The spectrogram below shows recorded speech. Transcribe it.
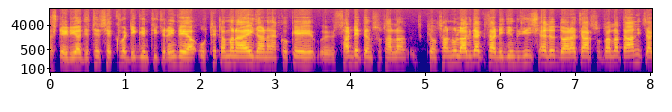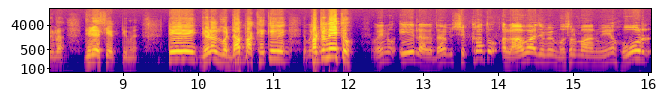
ਆਸਟ੍ਰੇਲੀਆ ਜਿੱਥੇ ਸਿੱਖ ਵੱਡੀ ਗਿਣਤੀ 'ਚ ਰਹਿੰਦੇ ਆ ਉੱਥੇ ਤਾਂ ਮਨਾਇਆ ਹੀ ਜਾਣਾ ਕਿਉਂਕਿ ਇਹ, ਅਹ, 350 ਸਾਲਾ ਕਿਉਂ ਸਾਨੂੰ ਲੱਗਦਾ ਕਿ ਸਾਡੀ ਜ਼ਿੰਦਗੀ ਸ਼ਾਇਦ ਦੁਆਰਾ 400 ਸਾਲਾ ਤਾਂ ਆ ਨਹੀਂ ਸਕਦਾ ਜਿਹੜੇ ਅਸੀਂ ਐਕਟਿਵ ਹਾਂ। ਤੇ ਜਿਹੜਾ ਵੱਡਾ ਪੱਖ ਹੈ ਕਿ ਪਟਨੇ ਤੋਂ ਮੈਨੂੰ ਇਹ ਲੱਗਦਾ ਵੀ ਸਿੱਖਾਂ ਤੋਂ ਇਲਾਵਾ ਜਿਵੇਂ ਮੁਸਲਮਾਨ ਵੀ ਹੈ ਹੋਰ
